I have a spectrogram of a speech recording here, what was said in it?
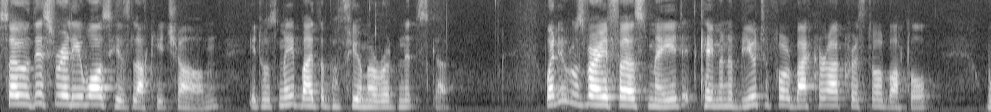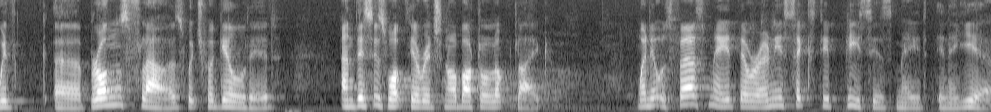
So this really was his lucky charm. It was made by the perfumer Roudnitska. When it was very first made, it came in a beautiful Baccarat crystal bottle with uh, bronze flowers which were gilded, and this is what the original bottle looked like. When it was first made, there were only 60 pieces made in a year.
